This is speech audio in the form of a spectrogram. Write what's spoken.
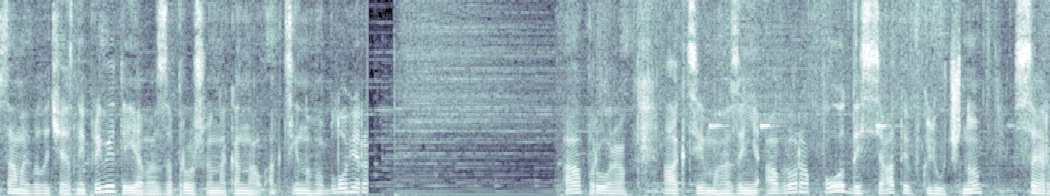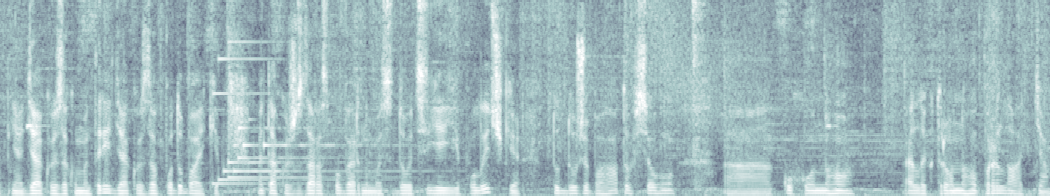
Самий величезний привіт, і я вас запрошую на канал акційного блогера Аврора. Акції в магазині Аврора по 10 включно серпня. Дякую за коментарі, дякую за вподобайки. Ми також зараз повернемось до цієї полички. Тут дуже багато всього а, кухонного електронного приладдя.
